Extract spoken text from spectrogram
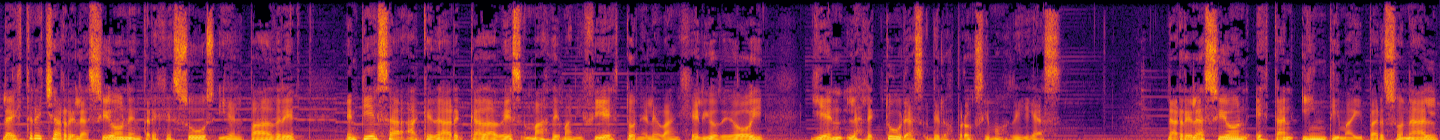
La estrecha relación entre Jesús y el Padre empieza a quedar cada vez más de manifiesto en el Evangelio de hoy y en las lecturas de los próximos días. La relación es tan íntima y personal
